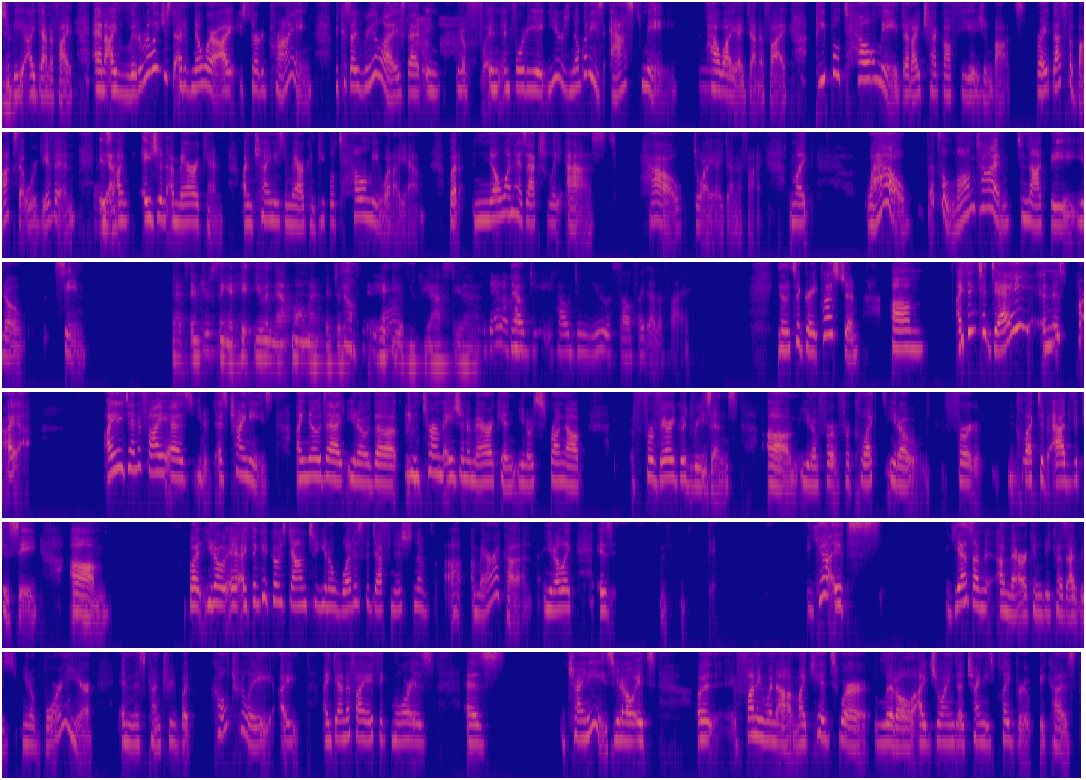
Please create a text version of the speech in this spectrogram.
to be identified. And I literally just out of nowhere, I started crying because I realized that in, you know, in, in 48 years, nobody's asked me how I mm. identify. People tell me that I check off the Asian box, right? That's the box that we're given is yeah. I'm Asian American, I'm Chinese American. People tell me what I am, but no one has actually asked, how do I identify? I'm like, wow, that's a long time to not be, you know, seen. That's interesting. It hit you in that moment. It just yeah. it hit you when she asked you that. Susanna, yeah. how do you, how do you self-identify? Yeah, that's a great question. Um, I think today in this part, I I identify as you know as Chinese. I know that you know the term Asian American you know sprung up for very good reasons. Um, you know for for collect you know for collective advocacy. Um, but you know, I think it goes down to you know what is the definition of uh, America? You know, like is yeah, it's yes, I'm American because I was you know born here in this country, but culturally, I identify I think more as as Chinese. You know, it's uh, funny when uh, my kids were little, I joined a Chinese play group because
